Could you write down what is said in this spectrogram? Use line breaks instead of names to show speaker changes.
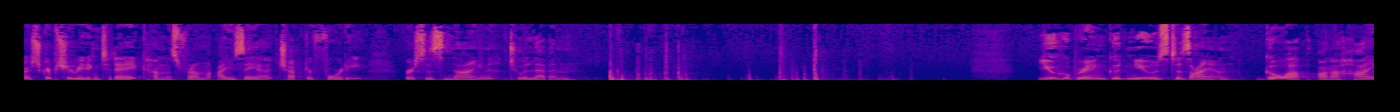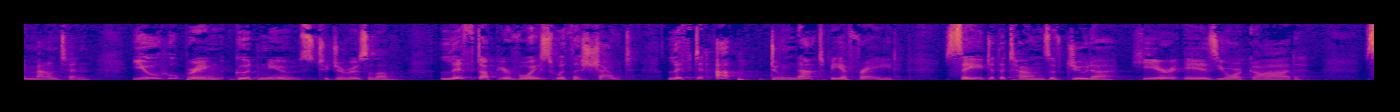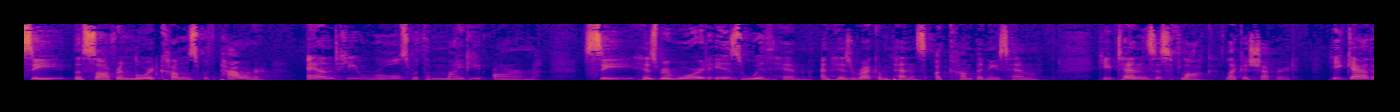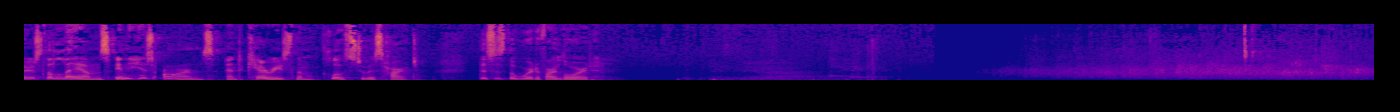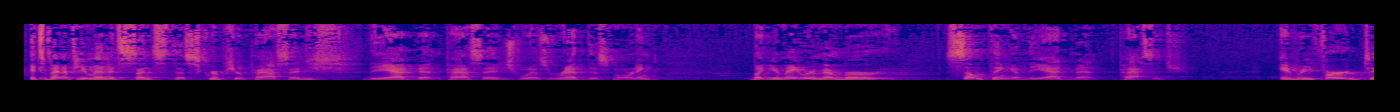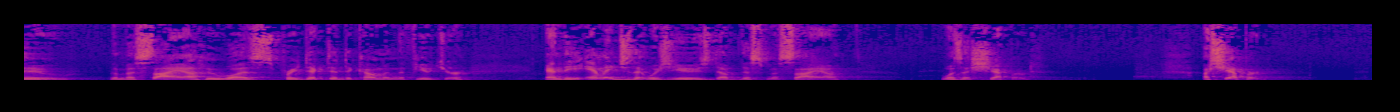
Our scripture reading today comes from Isaiah chapter 40, verses 9 to 11. You who bring good news to Zion, go up on a high mountain. You who bring good news to Jerusalem, lift up your voice with a shout. Lift it up. Do not be afraid. Say to the towns of Judah, Here is your God. See, the sovereign Lord comes with power and he rules with a mighty arm. See, his reward is with him, and his recompense accompanies him. He tends his flock like a shepherd. He gathers the lambs in his arms and carries them close to his heart. This is the word of our Lord.
It's been a few minutes since the scripture passage the Advent passage was read this morning, but you may remember something of the Advent passage. It referred to the Messiah who was predicted to come in the future, and the image that was used of this Messiah was a shepherd. A shepherd.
